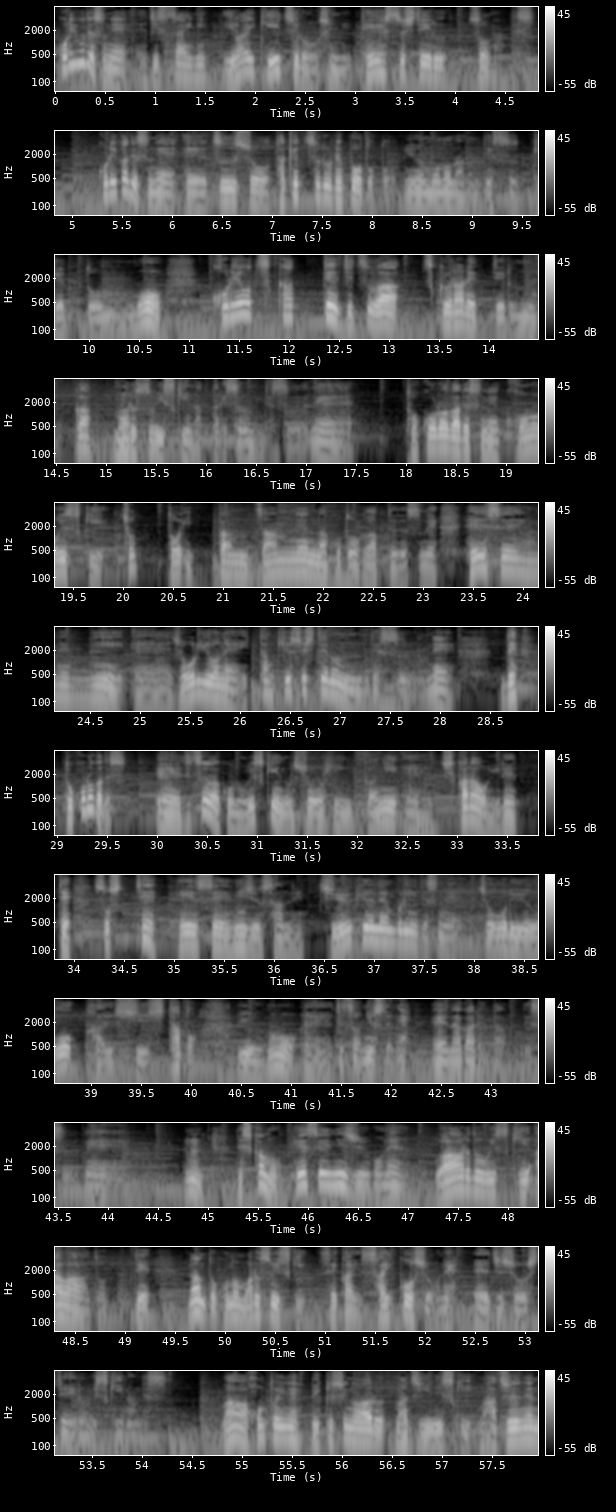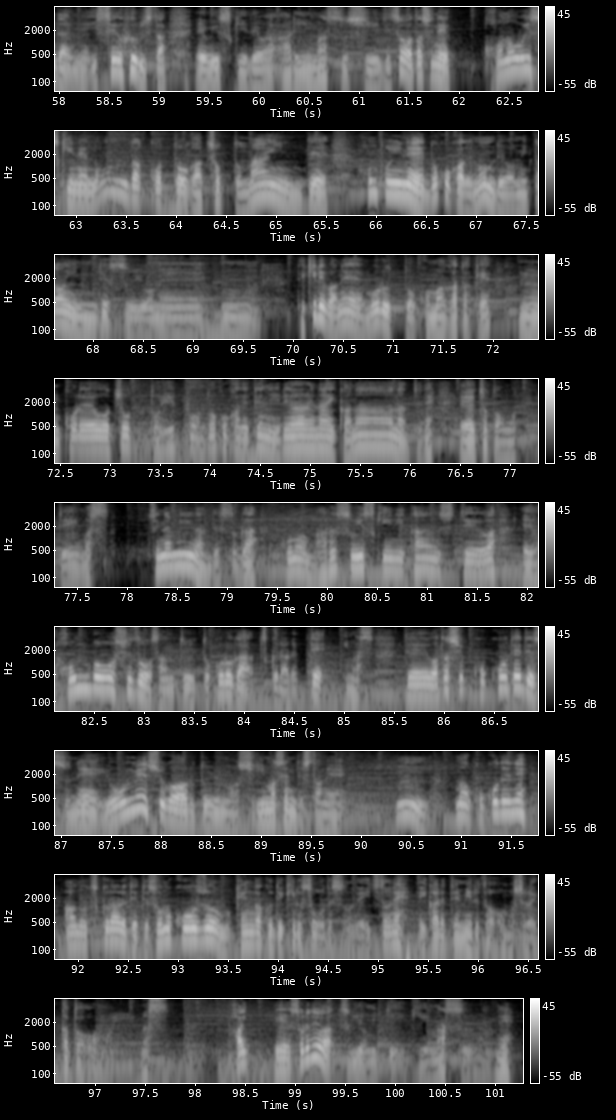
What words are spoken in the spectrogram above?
これをですね、実際に岩井喜一郎氏に提出しているそうなんです。これがですね、えー、通称竹鶴レポートというものなんですけども、これを使って実は作られているのがマルスウイスキーになったりするんですね。ところがですね、このウイスキー、ちょっと一旦残念なことがあってですね、平成4年に、えー、上流をね、一旦休止してるんですね。で、ところがです、えー、実はこのウイスキーの商品化に、えー、力を入れて、そして平成23年、19年ぶりにですね、上流を開始したというのも、えー、実はニュースでね、え流れたんですね。うん。で、しかも、平成25年、ワールドウイスキーアワードで、なんとこのマルスウイスキー、世界最高賞をね、えー、受賞しているウイスキーなんです。まあ本当にね、歴史のある、まあ、G ウイスキー、まあ、80年代にね、一世を風靡したウイスキーではありますし、実は私ね、このウイスキーね、飲んだことがちょっとないんで、本当にね、どこかで飲んではみたいんですよね。うん。できればね、モルト駒ヶ岳、うん、これをちょっと一本どこかで手に入れられないかななんてね、えー、ちょっと思っています。ちなみになんですが、このマルスウイスキーに関しては、えー、本坊酒造さんというところが作られています。で、私、ここでですね、陽明酒があるというのは知りませんでしたね。うん。まあ、ここでね、あの、作られてて、その工場も見学できるそうですので、一度ね、行かれてみると面白いかと思います。はい。えー、それでは次を見ていきますね。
